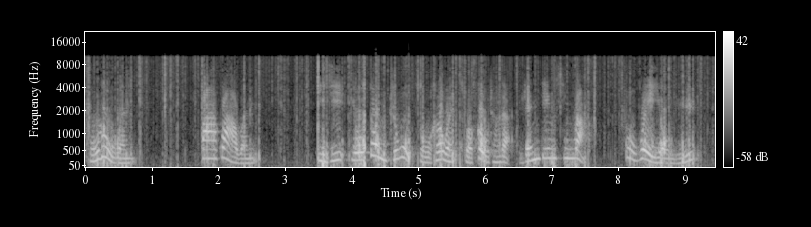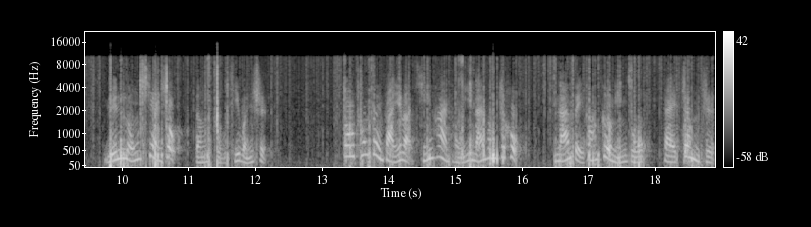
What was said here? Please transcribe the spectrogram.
福禄纹、八卦纹，以及由动植物组合纹所构成的人丁兴旺、富贵有余、云龙献寿等主题纹饰。都充分反映了秦汉统一南方之后，南北方各民族在政治、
